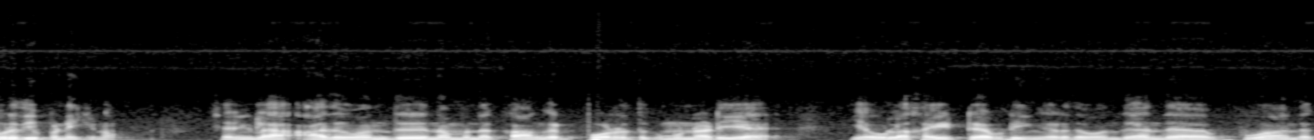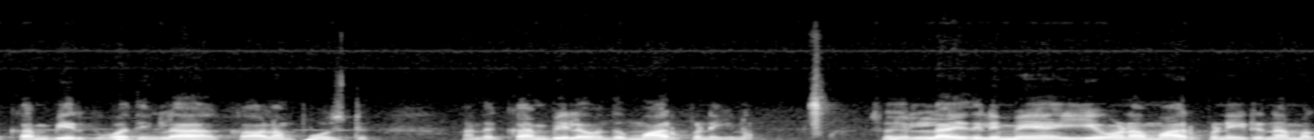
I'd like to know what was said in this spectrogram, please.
உறுதி பண்ணிக்கணும். சரிங்களா? அது வந்து நம்ம இந்த காங்கிரீட் போடுறதுக்கு முன்னாடியே எவ்வளோ ஹைட்டு அப்படிங்கிறத வந்து அந்த பூ அந்த கம்பி இருக்குது பார்த்தீங்களா காலம் போஸ்ட்டு அந்த கம்பியில் வந்து மார்க் பண்ணிக்கணும். ஸோ எல்லா இதுலேயுமே ஈவனாக மார்க் பண்ணிக்கிட்டு நம்ம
